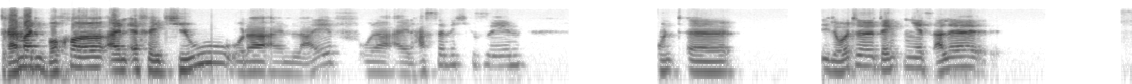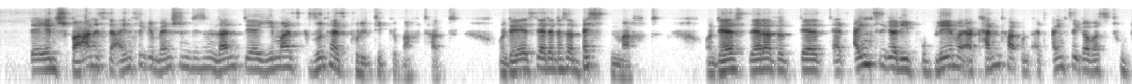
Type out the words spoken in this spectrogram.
dreimal die Woche ein FAQ oder ein Live oder ein Hast du nicht gesehen. Und äh, die Leute denken jetzt alle, der Jens Spahn ist der einzige Mensch in diesem Land, der jemals Gesundheitspolitik gemacht hat. Und der ist der, der das am besten macht. Und der ist der, der, der als einziger die Probleme erkannt hat und als einziger was tut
